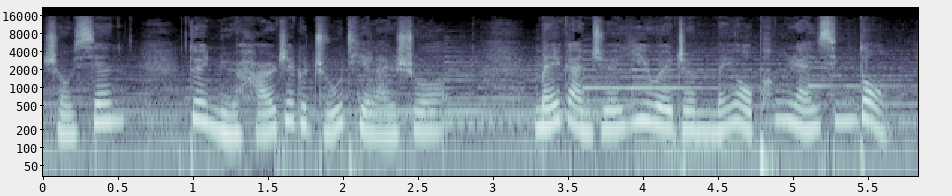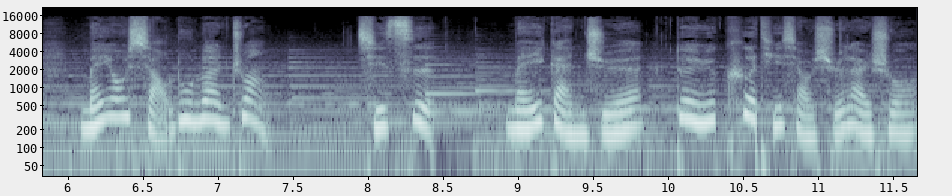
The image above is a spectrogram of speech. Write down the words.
首先，对女孩这个主体来说，没感觉意味着没有怦然心动。没有小鹿乱撞。其次，没感觉对于课题小徐来说，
